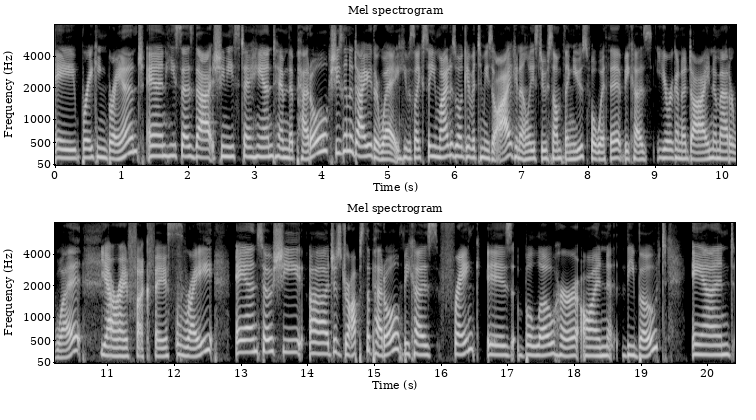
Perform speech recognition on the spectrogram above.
a breaking branch. And he says that she needs to hand him the petal. She's going to die either way. He was like, So you might as well give it to me so I can at least do something useful with it because you're going to die no matter what. Yeah, right. Fuck face. Right. And so she uh, just drops the petal because Frank is below her on the boat and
